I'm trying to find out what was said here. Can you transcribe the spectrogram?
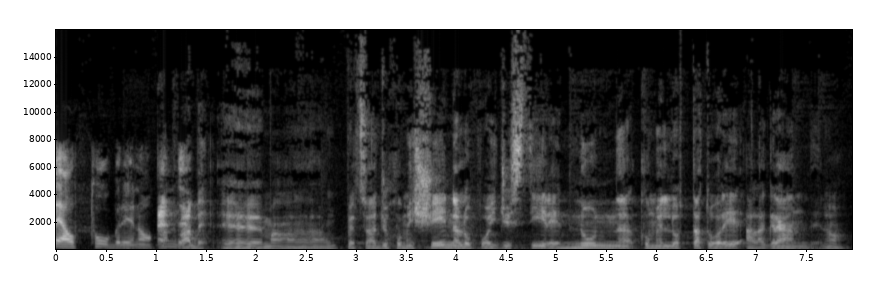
è a ottobre, no? Eh, vabbè, eh, ma un personaggio come Shane lo puoi gestire non come lottatore alla grande, no?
